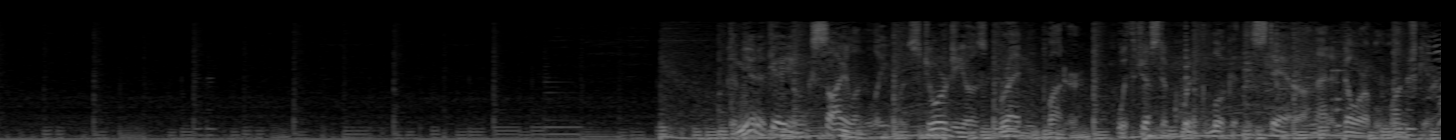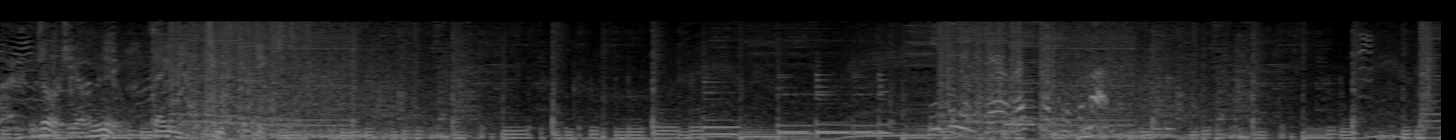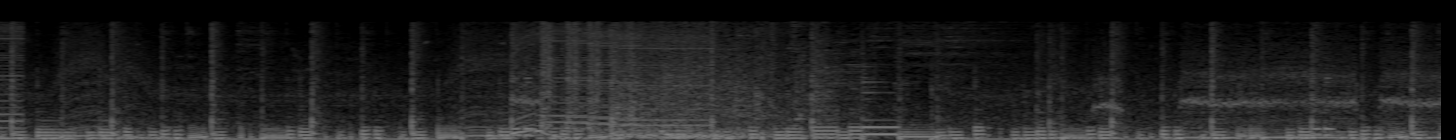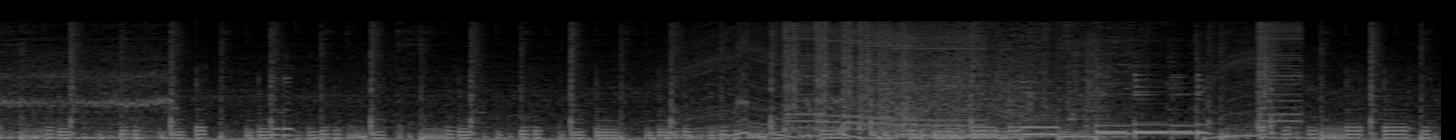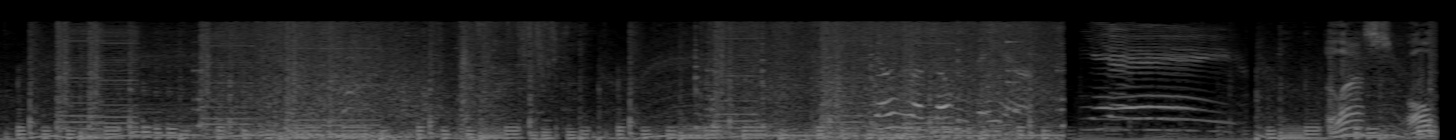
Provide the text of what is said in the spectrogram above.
Communicating silently was Georgio's bread and butter. With just a quick look at the stare on that adorable munchkin, Georgio knew they needed to make a detour.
